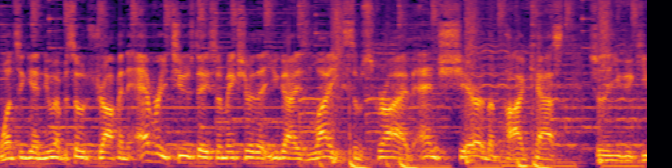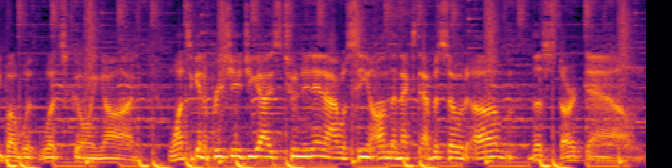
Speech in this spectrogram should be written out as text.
Once again, new episodes dropping every Tuesday, so make sure that you guys like, subscribe, and share the podcast so that you can keep up with what's going on. Once again, appreciate you guys tuning in. I will see you on the next episode of The Start Down.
